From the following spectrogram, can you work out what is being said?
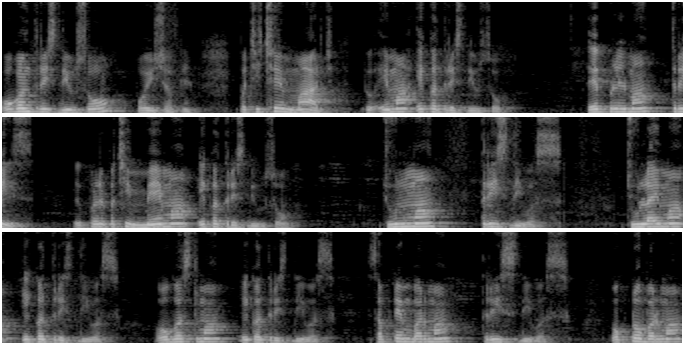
ઓગણત્રીસ દિવસો હોઈ શકે. પછી છે માર્ચ, તો એમાં એકત્રીસ દિવસો. એપ્રિલમાં ત્રીસ, એપ્રિલ પછી મેમાં એકત્રીસ દિવસો. જૂનમાં ત્રીસ દિવસ. જુલાઈમાં એકત્રીસ દિવસ. ઓગસ્ટમાં એકત્રીસ દિવસ. સપ્ટેમ્બરમાં ત્રીસ દિવસ. ઓક્ટોબરમાં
